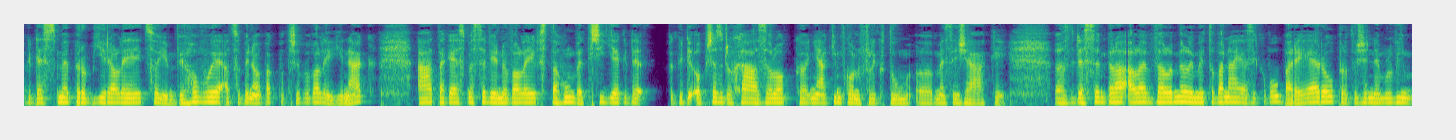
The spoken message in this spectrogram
kde jsme probírali, co jim vyhovuje a co by naopak potřebovali jinak. A také jsme se věnovali vztahům ve třídě, kde kdy občas docházelo k nějakým konfliktům eh, mezi žáky. Eh, zde jsem byla ale velmi limitovaná jazykovou bariérou, protože nemluvím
